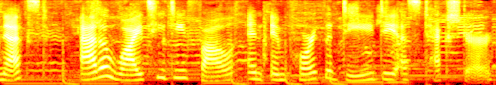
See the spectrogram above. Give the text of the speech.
Next, add a YTD file and import the DDS texture.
